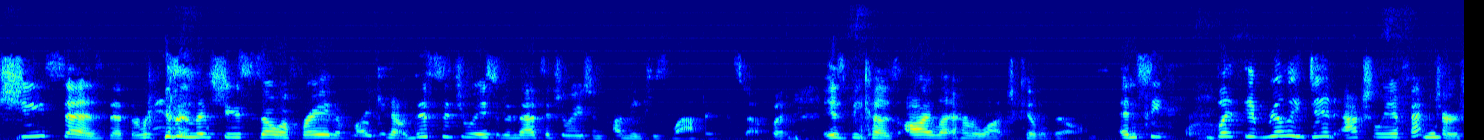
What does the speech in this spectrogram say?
She says that the reason that she's so afraid of, like, you know, this situation and that situation, I mean, she's laughing and stuff, but is because I let her watch Kill Bill. And see, but it really did actually affect her.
